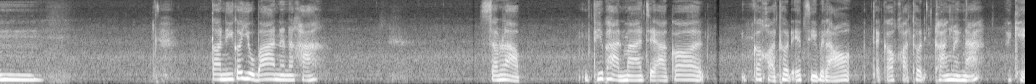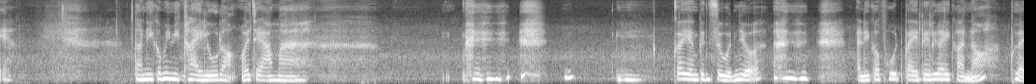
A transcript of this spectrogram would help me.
อืม ตอนนี้ก็อยู่บ้านนะนะคะสำหรับที่ผ่านมาเจอาก็ก็ขอโทษ FC ไปแล้ว แต่ก็ขอโทษอีกครั้งหนึ่งนะ โอเค ตอนนี้ก็ไม่มีใครรู้หรอกว่าเจอามา ก็ยังเป็นศูนย์อยู่ อันนี้ก็พูดไปเรื่อยๆ ก่อนเนาะเผื่อ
